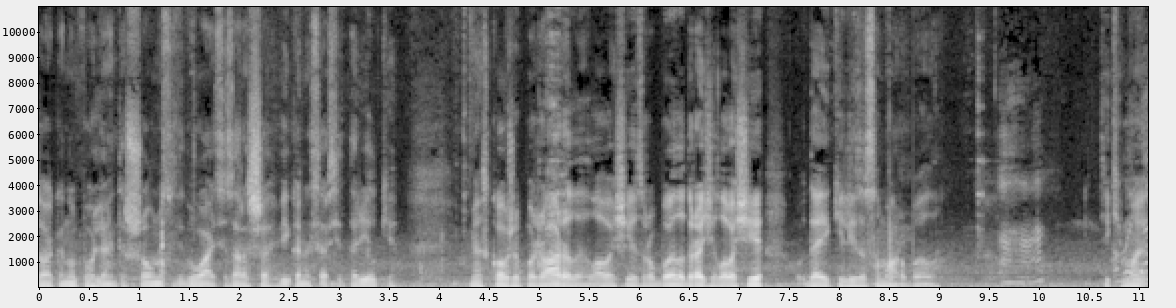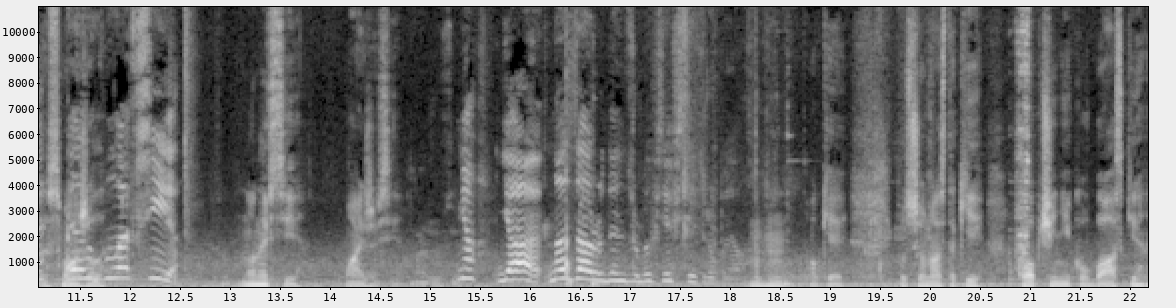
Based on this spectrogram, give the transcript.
Так, а ну погляньте, що в нас тут відбувається. Зараз ще Віка несе всі тарілки. М'яско вже пожарили, лаваші зробили. До речі, лаваші деякі Ліза сама робила. Ага. Тільки ми смажили. Я всі. Ну не всі, майже всі. Я, я Назар один зробив, я всі зробила. Угу, окей. Тут ще у нас такі копчені ковбаски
